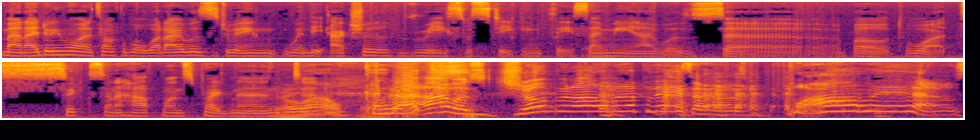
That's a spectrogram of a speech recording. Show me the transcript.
man, I don't even want to talk about what I was doing when the actual race was taking place. I mean, I was uh, about what six and a half months pregnant. Right. and Wow. Congrats. I, I was jumping all over the place. I was bawling. I was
